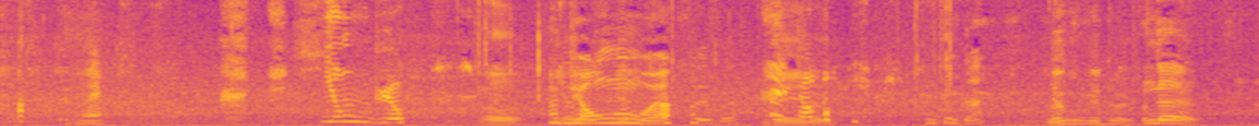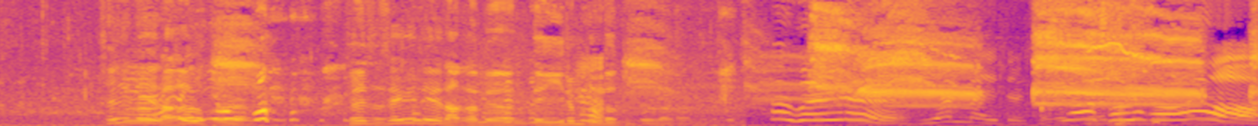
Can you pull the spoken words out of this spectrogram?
왜? 기용병 어 병은 뭐야? 그게 뭐야? 근데 이름 누가? 외국 애들 근데 생일대회 나가는 거야 그래서 생일대회 나가면 내 이름 불러도 몰라 나는 왜 이래 미얀마 애들 저거. 저거 봐.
